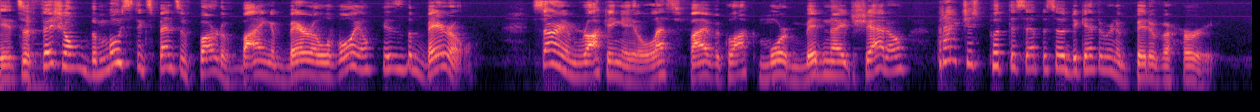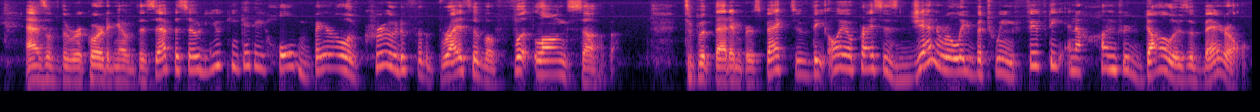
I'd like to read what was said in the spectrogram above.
It's official, the most expensive part of buying a barrel of oil is the barrel. Sorry I'm rocking a less 5 o'clock, more midnight shadow, but I just put this episode together in a bit of a hurry. As of the recording of this episode, you can get a whole barrel of crude for the price of a foot long sub. To put that in perspective, the oil price is generally between 50 and $100 a barrel.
